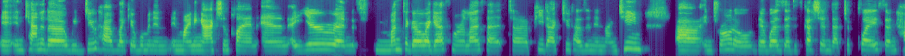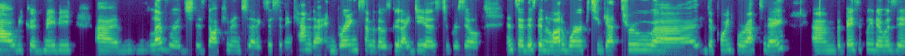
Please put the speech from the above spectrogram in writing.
in, in, Canada we do have like a woman in, in mining action plan. And a year and a month ago, I guess more or less, at uh, PDAC 2019 uh, in Toronto, there was a discussion that took place and how we could maybe uh, leverage this document that existed in Canada and bring some of those good ideas to Brazil. And so there's been a lot of work to get through uh, the point we're at today. Um, but basically, there was the,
